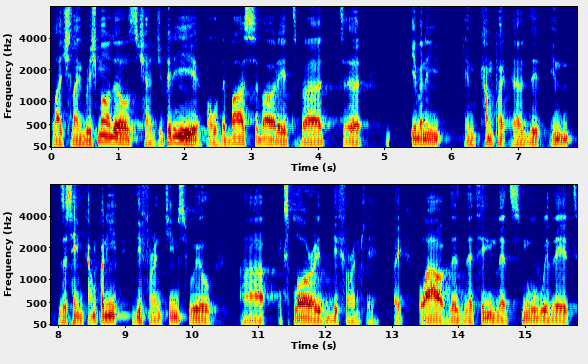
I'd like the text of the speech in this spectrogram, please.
large language models, ChatGPT, all the buzz about it, but even in, uh, the, in the same company, different teams will uh, explore it differently. Like, wow, that's the thing, let's move with it,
